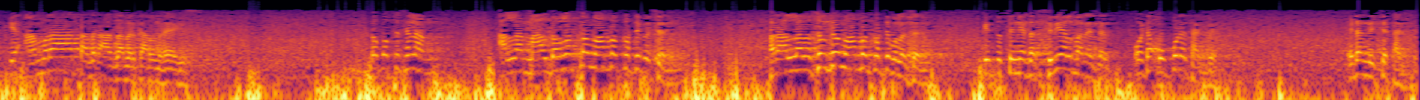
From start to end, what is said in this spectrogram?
আজকে আমরা তাদের আজাবের কারণ হয়ে গেছি। তো বলতেছিলাম, আল্লাহ মাল দৌলতকেও মহব্বত করতে গেছেন। আর আল্লাহ রসুলকেও মহব্বত করতে বলেছেন। কিন্তু তিনি একটা সিরিয়াল বানিয়েছেন ওটা উপরে থাকবে। এটা নিচে থাকবে।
